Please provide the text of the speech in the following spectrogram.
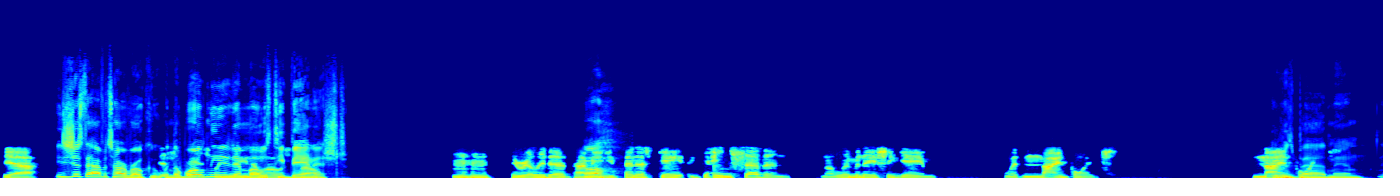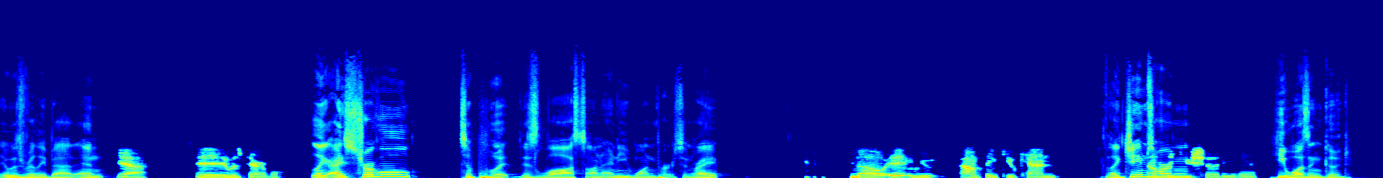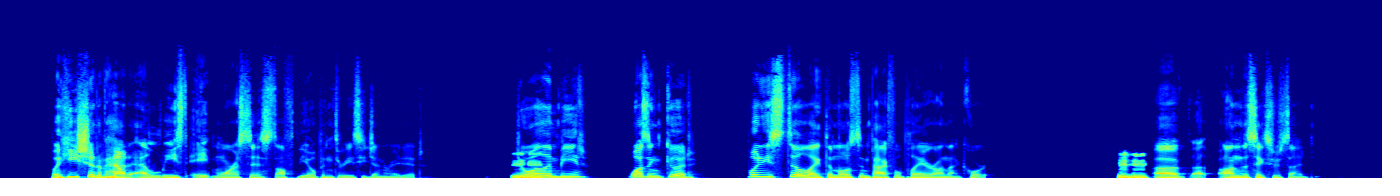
Yeah, He's just Avatar Roku. When the world needed him need most, he most, bro. vanished. hmm he really did. I mean, he Oh. finished game game seven, an elimination game, with nine points. It Nine was points. bad, man. It was really bad. And Yeah, it, it was terrible. like I struggle to put this loss on any one person, right? No, it, you. I don't think you can. Like James Harden, think you should either. he wasn't good. But he should have No. had at least eight more assists off the open threes he generated. Mhm. Joel Embiid wasn't good, but he's still like the most impactful player on that court. Mhm. Uh, uh, on the Sixers side.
